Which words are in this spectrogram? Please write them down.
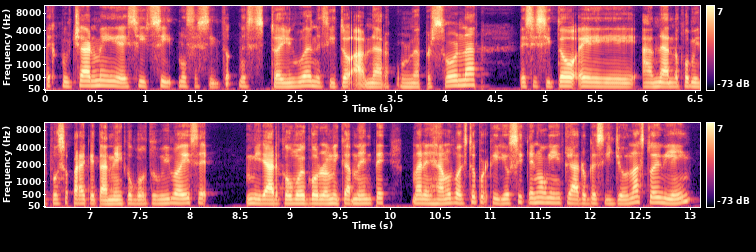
escucharme y decir, sí, necesito, necesito ayuda, necesito hablar con una persona, necesito eh, hablarlo con mi esposo para que también, como tú mismo dices, mirar cómo económicamente manejamos esto, porque yo sí tengo bien claro que si yo no estoy bien,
